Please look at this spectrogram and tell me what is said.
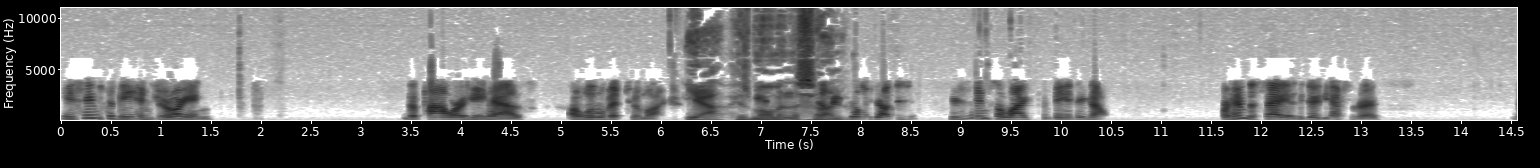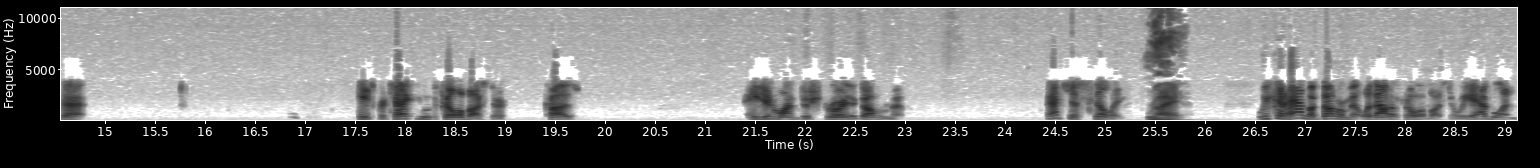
he seems to be enjoying the power he has a little bit too much. Yeah. His moment in the You know, he sun. really does. He, he seems to like to be, you know, for him to say, as he did yesterday, that he's protecting the filibuster because he didn't want to destroy the government. That's just silly. Right. We could have a government without a filibuster. We had one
